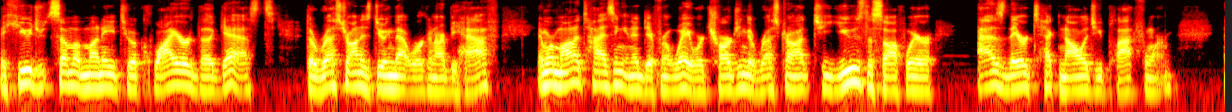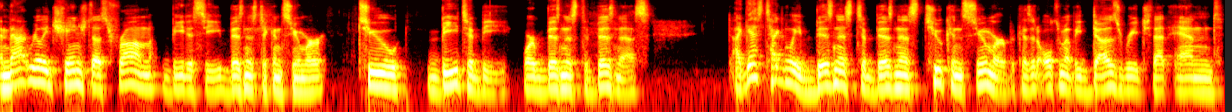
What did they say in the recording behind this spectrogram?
a huge sum of money to acquire the guests. The restaurant is doing that work on our behalf, and we're monetizing in a different way. We're charging the restaurant to use the software as their technology platform. And that really changed us from B2C, business to consumer, to B2B or business to business. I guess technically business to business to consumer because it ultimately does reach that end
